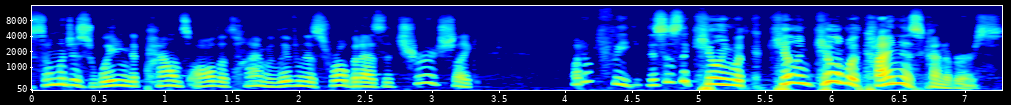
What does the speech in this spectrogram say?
because someone just waiting to pounce all the time. We live in this world, but as the church, like, what if we? This is the killing with killing kill them with kindness kind of verse.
